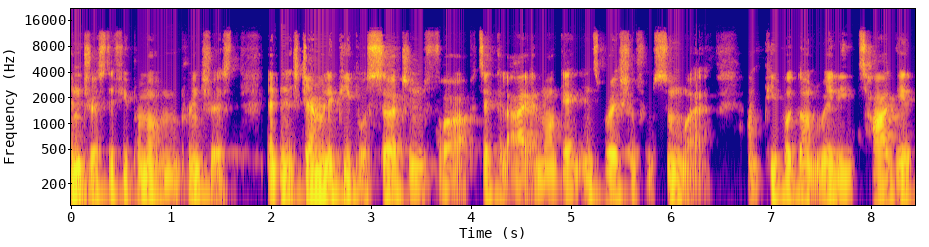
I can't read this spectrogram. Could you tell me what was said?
Pinterest, if you promote on Pinterest, then it's generally people searching for a particular item or getting inspiration from somewhere, and people don't really target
